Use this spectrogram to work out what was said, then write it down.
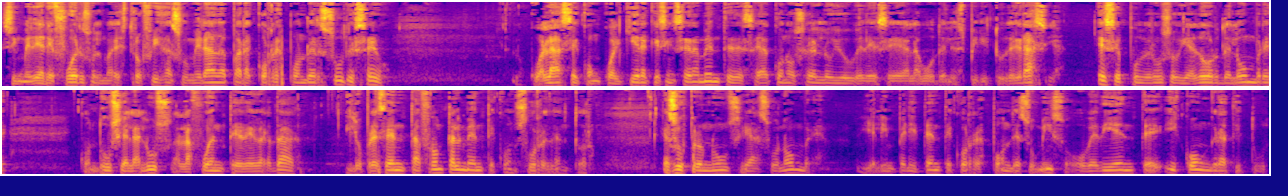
Sin mediar esfuerzo, el maestro fija su mirada para corresponder su deseo, lo cual hace con cualquiera que sinceramente desea conocerlo y obedece a la voz del Espíritu de gracia. Ese poderoso guiador del hombre conduce a la luz, a la fuente de verdad, y lo presenta frontalmente con su Redentor. Jesús pronuncia su nombre, y el impenitente corresponde sumiso, obediente y con gratitud.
